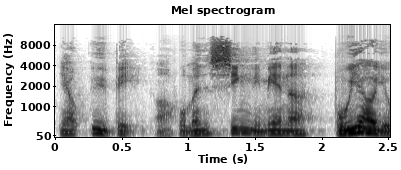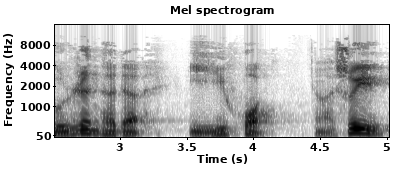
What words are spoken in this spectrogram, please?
要预备啊！我们心里面呢不要有任何的疑惑啊，所以。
